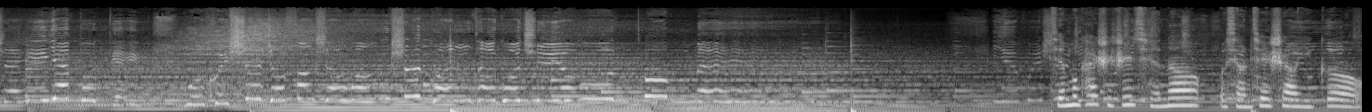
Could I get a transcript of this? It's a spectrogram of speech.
谁也不给，我会试着放下往事，管它过去有多美。节目开始之前呢，我想介绍一个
